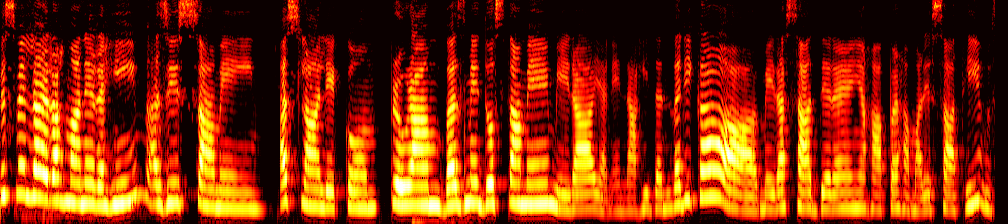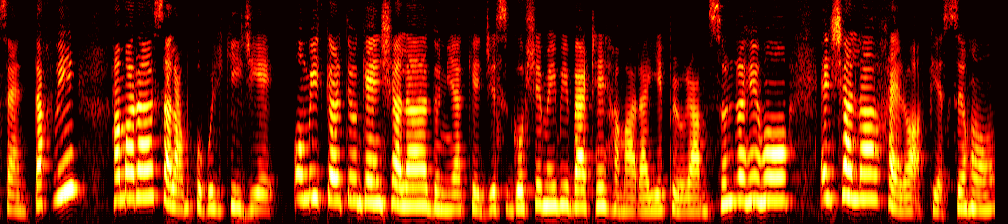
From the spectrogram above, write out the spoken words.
بسم اللہ الرحمن الرحیم، عزیز سامعین، السلام علیکم۔ پروگرام بز میں دوستہ میں میرا یعنی ناہید انوری کا اور میرا ساتھ دے رہے ہیں یہاں پر ہمارے ساتھی حسین تخوی۔ ہمارا سلام قبول کیجیے امید کرتی ہوں کہ انشاءاللہ دنیا کے جس گوشے میں بھی بیٹھے ہمارا یہ پروگرام سن رہے ہوں۔ انشاءاللہ خیر و عافیت سے ہوں۔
